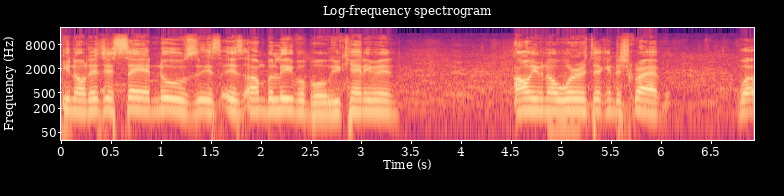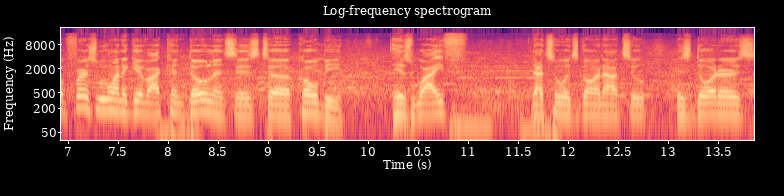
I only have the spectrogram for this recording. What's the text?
you know, they're just sad news. It's, it's unbelievable. You can't even, I don't even know words that can describe it. Well, first we want to give our condolences to Kobe, his wife. That's who it's going out to. His daughters,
